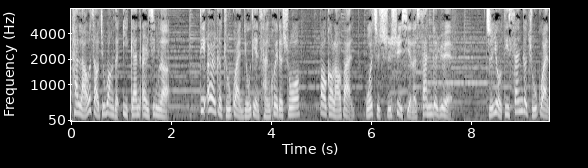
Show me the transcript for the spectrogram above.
他老早就忘得一干二净了。第二个主管有点惭愧的说：“报告老板，我只持续写了三个月。”只有第三个主管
